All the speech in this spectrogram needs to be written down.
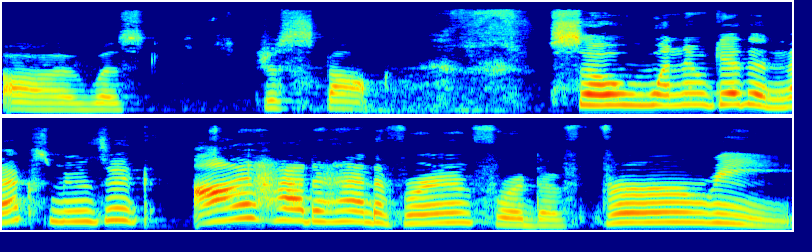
uh, was just stopped. So when I get the next music, I had to have a friend for the furry.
